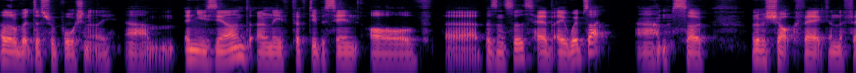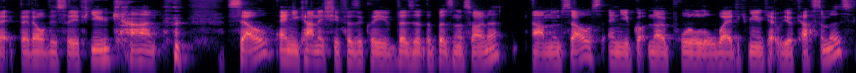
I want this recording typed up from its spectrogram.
a little bit disproportionately. Um, in New Zealand, only 50% of uh, businesses have a website. Um, so, a bit of a shock fact, and the fact that obviously if you can't sell and you can't actually physically visit the business owner um, themselves and you've got no portal or way to communicate with your customers,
